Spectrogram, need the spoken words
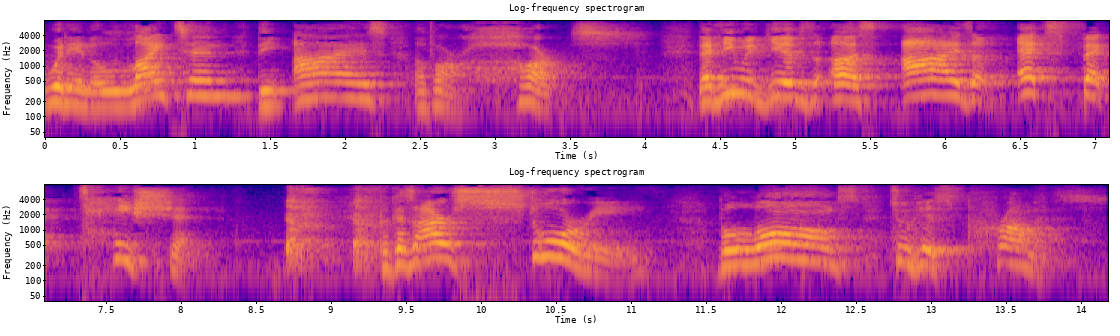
would enlighten the eyes of our hearts? That He would give us eyes of expectation. Because our story belongs to His promise.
